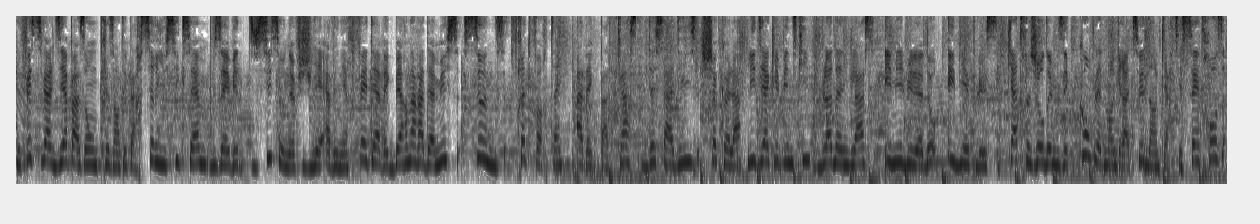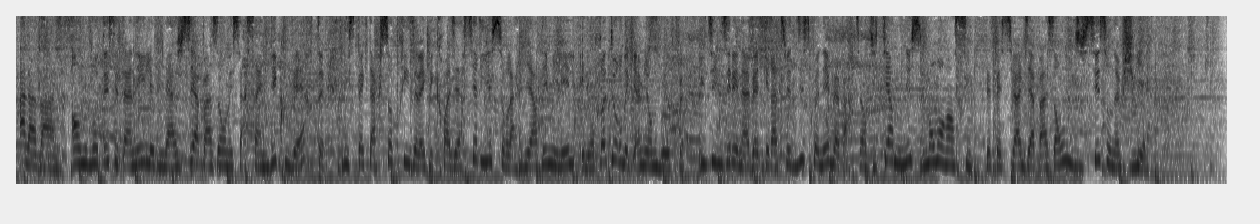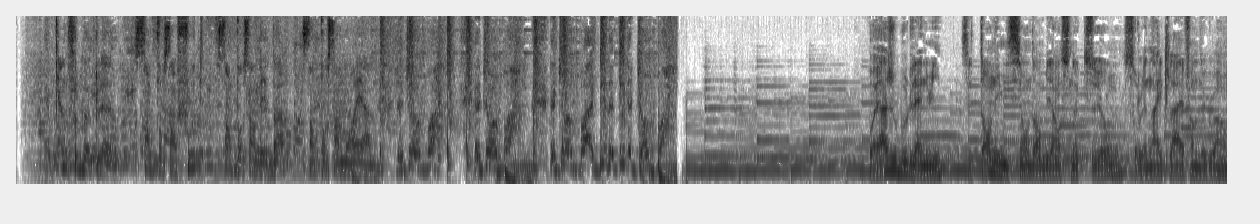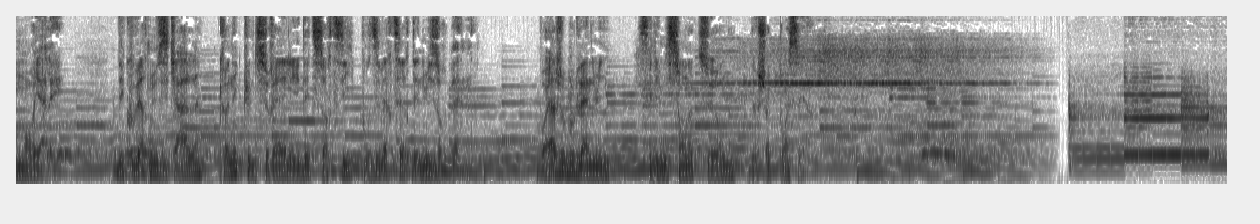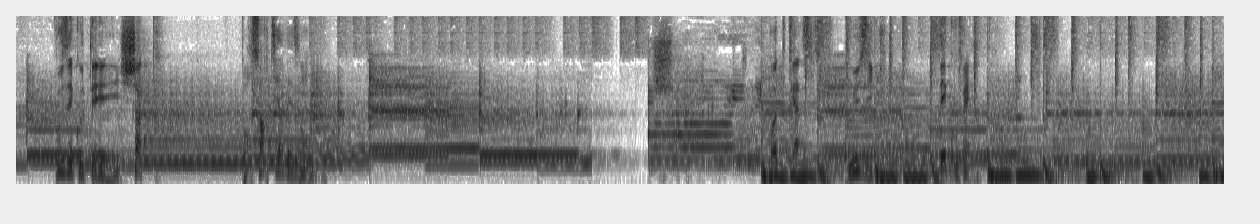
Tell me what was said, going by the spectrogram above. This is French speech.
Le Festival Diapason, présenté par SiriusXM, vous invite du 6 au 9 juillet à venir fêter avec Bernard Adamus, Soons, Fred Fortin, avec Podcast, De Sadies, Chocolat, Lydia Kepinski, Blood and Glass, Émile Bilodeau et bien plus. Quatre jours de musique complètement gratuite dans le quartier Sainte-Rose à Laval. En nouveauté cette année, le village Diapason et sa scène découverte, des spectacles surprises avec les croisières Sirius sur la rivière des Mille-Îles et les retours de camions de bouffe. Utilisez les navettes gratuites disponibles à partir du terminus Montmorency. Le Festival Diapason du 6 au 9 juillet. Cannes Football Club, 100% foot, 100% débat, 100% Montréal. Voyage au bout de la nuit, c'est ton émission d'ambiance nocturne sur le Nightlife Underground montréalais. Découvertes musicales, chroniques culturelles et idées de sortie pour divertir tes nuits urbaines. Voyage au bout de la nuit, c'est l'émission nocturne de choc.ca. Vous écoutez Choc pour sortir des ondes. Podcast, musique, découverte.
